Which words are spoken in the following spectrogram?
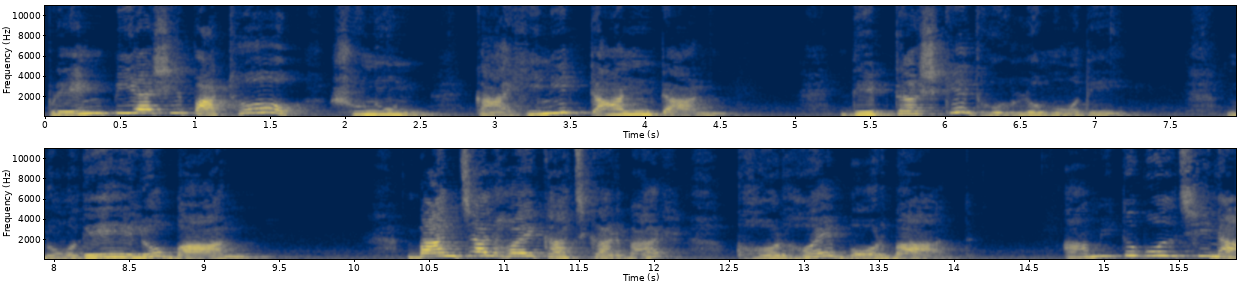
প্রেম পিয়াসী পাঠক, শুনুন, কাহিনী টান টান। দেবদাসকে ধরল মদে নদে এলো বান। বানচাল হয় কাজ কারবার, ঘর হয় বরবাদ। আমি তো বলছি না,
